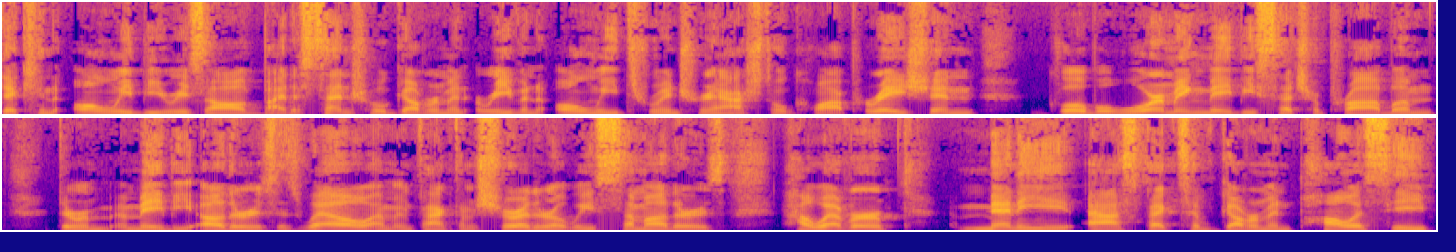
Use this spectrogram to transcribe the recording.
that can only be resolved by the central government or even only through international cooperation global warming may be such a problem. There may be others as well. In fact, I'm sure there are at least some others. However, many aspects of government policy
